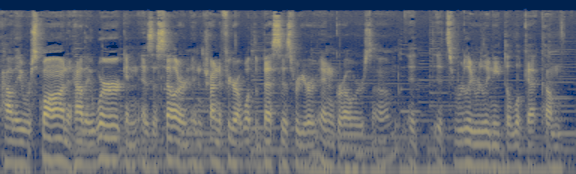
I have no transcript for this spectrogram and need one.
how they respond and how they work and as a seller and trying to figure out what the best is for your end growers um, it, it's really really neat to look at come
